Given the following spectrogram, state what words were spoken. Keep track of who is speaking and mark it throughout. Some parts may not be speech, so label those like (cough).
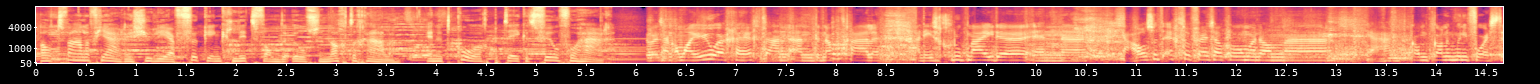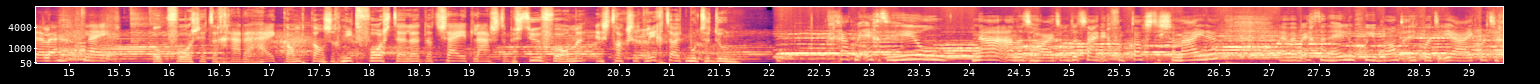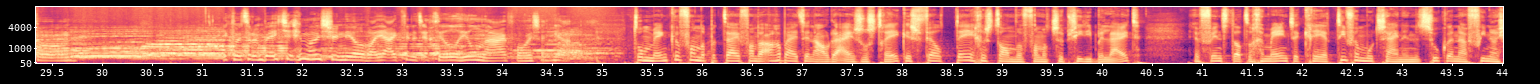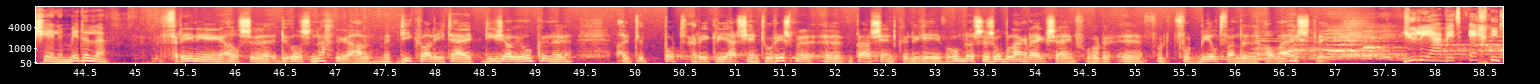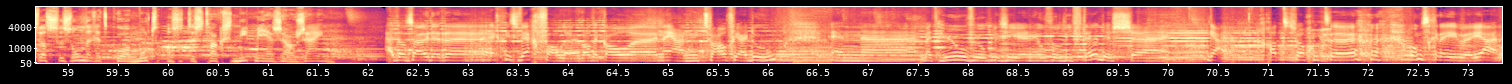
Speaker 1: 12 jaar is Julia Fucking lid van de Ulse Nachtegalen. En het koor betekent veel voor haar.
Speaker 2: We zijn allemaal heel erg gehecht aan, aan de nachtegalen, aan deze groep meiden. En uh, ja, als het echt zover zou komen, dan uh, ja, kan, kan ik me niet voorstellen. Nee.
Speaker 1: Ook voorzitter Gade Heikamp kan zich niet voorstellen dat zij het laatste bestuur vormen en straks het licht uit moeten doen.
Speaker 3: Het gaat me echt heel na aan het hart, want het zijn echt fantastische meiden. En we hebben echt een hele goede band. En ik word, ja, ik word er gewoon. Ik word er een beetje emotioneel van. Ja, ik vind het echt heel, heel naar voor ze. Ja.
Speaker 1: Tom Menke van de Partij van de Arbeid in Oude IJsselstreek is fel tegenstander van het subsidiebeleid en vindt dat de gemeente creatiever moet zijn in het zoeken naar financiële middelen.
Speaker 4: Verenigingen als uh, de Ulse Nachtegaal met die kwaliteit, die zou je ook kunnen uit het pot recreatie en toerisme uh, een paar cent kunnen geven, omdat ze zo belangrijk zijn voor, de, voor, voor, het beeld van de Oude IJsselstreek.
Speaker 1: Julia weet echt niet wat ze zonder het koor moet als het er straks niet meer zou zijn.
Speaker 2: Dan zou er uh, echt iets wegvallen, wat ik al uh, nou ja, nu 12 jaar doe. En uh, met heel veel plezier en heel veel liefde. Dus ja, gat is wel goed (laughs) omschreven. Ja.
